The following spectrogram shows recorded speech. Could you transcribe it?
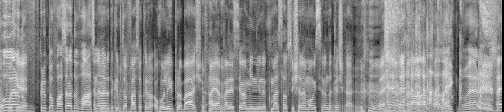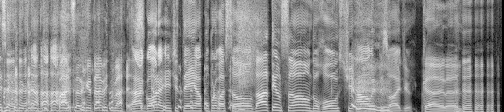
Ou era porque- do Criptofácil, ou era do Vasco. Não, era do Criptofácil, só que eu rolei pra baixo, aí apareceu a menina com uma salsicha na mão ensinando a pescar. ah, falei que não era. Mas era do Criptofácil, era o que tava embaixo. Agora a gente tem a comprovação da atenção do host ao episódio. Caralho.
